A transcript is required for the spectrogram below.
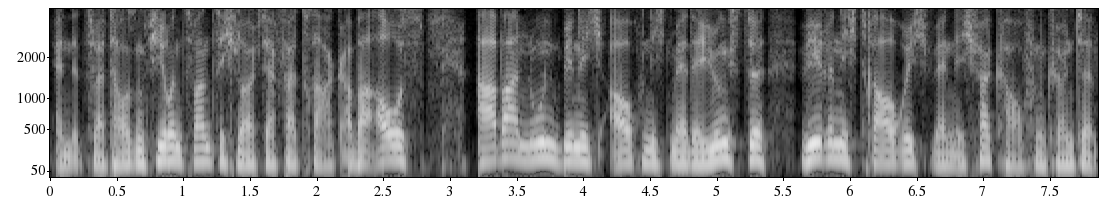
Ende 2024 läuft der Vertrag aber aus. Aber nun bin ich auch nicht mehr der Jüngste, wäre nicht traurig, wenn ich verkaufen könnte.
